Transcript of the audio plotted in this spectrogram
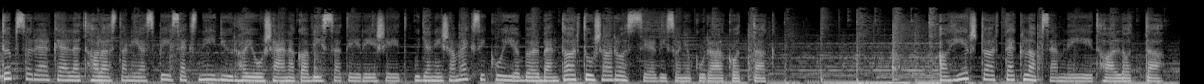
Többször el kellett halasztani a SpaceX négy űrhajósának a visszatérését, ugyanis a mexikói öbölben tartósan rossz szélviszonyok uralkodtak. A hírstartek lapszemléjét hallotta.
